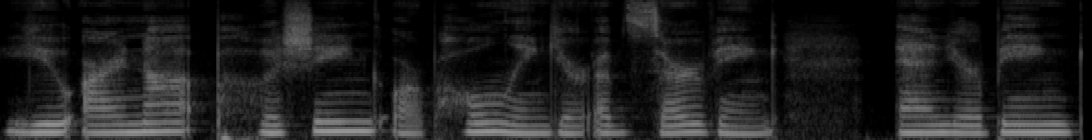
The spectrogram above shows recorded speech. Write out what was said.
You are not pushing or pulling, you're observing and you're being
